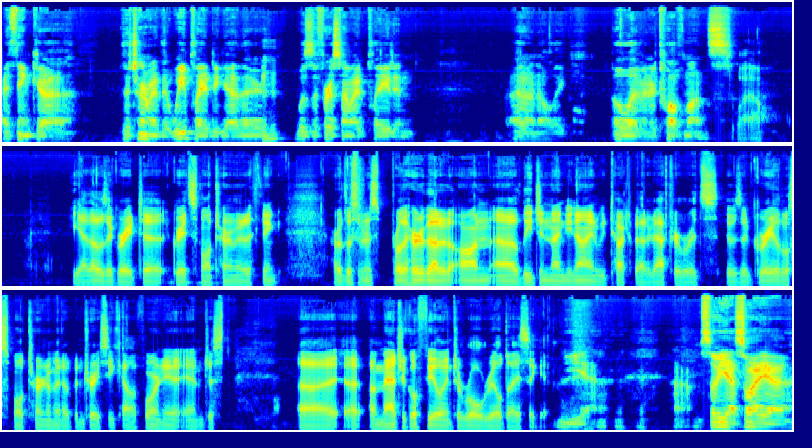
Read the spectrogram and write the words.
I think uh, the tournament that we played together Mhm. was the first time I'd played in I don't know, like eleven or twelve months. Wow. Yeah, that was a great, uh, great small tournament. I think our listeners probably heard about it on uh, Legion 99. We talked about it afterwards. It was a great little small tournament up in Tracy, California, and just uh, a, a magical feeling to roll real dice again. Yeah. Um, so yeah, so I uh,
